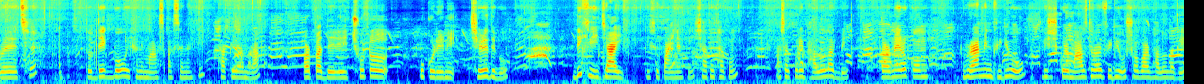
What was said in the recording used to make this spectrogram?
রয়েছে। তো দেখব এখানে মাছ আছে নাকি। থাকলে আমরা অর্পাদের এই ছোট পুকুরে ছেড়ে দেব। দেখি, যাই। কিছু পাই নাকি? সাথে থাকুন। আশা করি ভালো লাগবে। কারণ এরকম গ্রামীণ ভিডিও বিশেষ করে মাছ ধরার ভিডিও সবার ভালো লাগে।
